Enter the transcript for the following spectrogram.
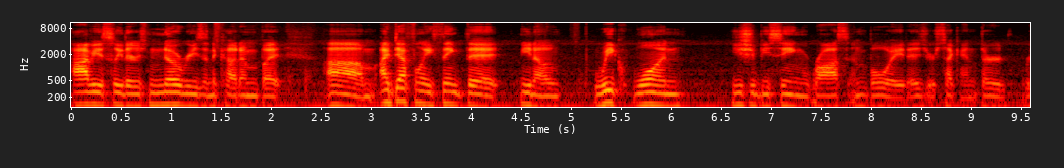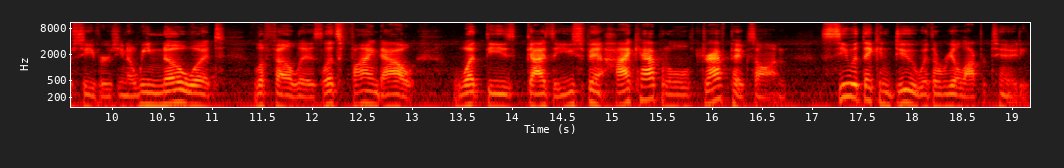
obviously there's no reason to cut him, but um, I definitely think that you know week one you should be seeing Ross and Boyd as your second and third receivers. You know we know what LaFell is. Let's find out what these guys that you spent high capital draft picks on. See what they can do with a real opportunity.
